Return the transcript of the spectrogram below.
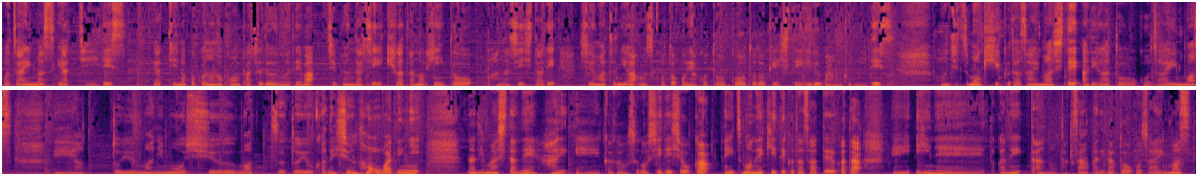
うございます。やっちーです。やっちーの心のコンパスルームでは自分らしい生き方のヒントをお話ししたり週末には息子と親子トークをお届けしている番組です。本日もお聴きくださいましてありがとうございます、えー、という間にもう週末というかね週の終わりになりましたね。はい、えー、いかがお過ごしでしょうか？いつもね聞いてくださっている方、えー、いいねとかねあのたくさんありがとうございます。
